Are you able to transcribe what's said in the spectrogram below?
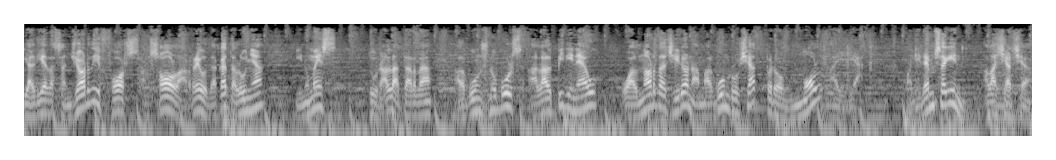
I el dia de Sant Jordi, força sol arreu de Catalunya i només durant la tarda alguns núvols a l'Alt Pirineu o al nord de Girona amb algun ruixat però molt aïllat. Ho anirem seguint a la xarxa.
